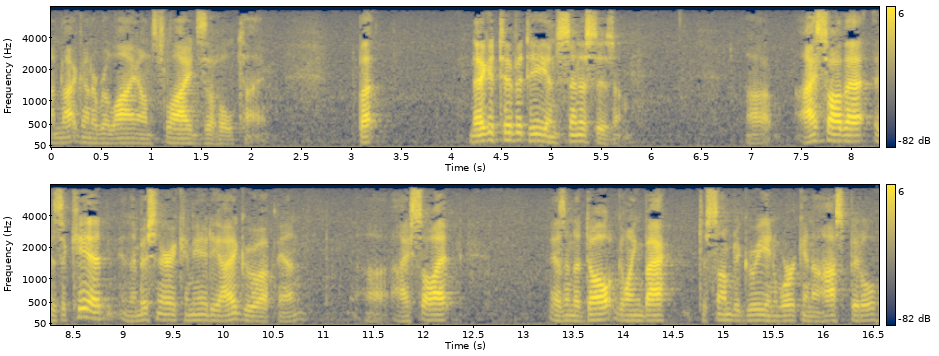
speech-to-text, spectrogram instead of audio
I'm not going to rely on slides the whole time. But negativity and cynicism. Uh, I saw that as a kid in the missionary community I grew up in. Uh, I saw it as an adult going back to some degree and work in a hospital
